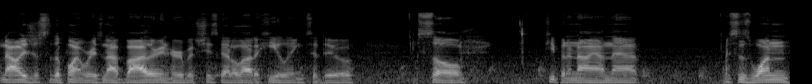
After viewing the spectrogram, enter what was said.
Now he's just to the point where he's not bothering her, but she's got a lot of healing to do. So keeping an eye on that. This is one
